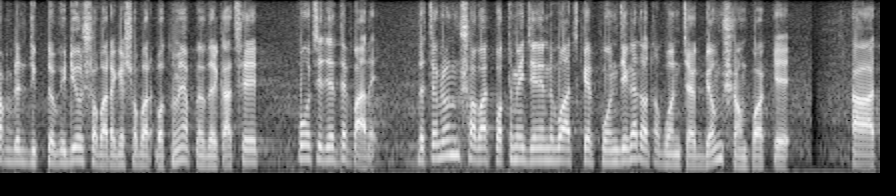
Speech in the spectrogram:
আপডেটযুক্ত ভিডিও সবার আগে সবার প্রথমে আপনাদের কাছে পৌঁছে যেতে পারে। তো চলুন সবার প্রথমে জেনে নেব আজকের পঞ্জিকা তথা পঞ্চাগ্যম সম্পর্কে। আজ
